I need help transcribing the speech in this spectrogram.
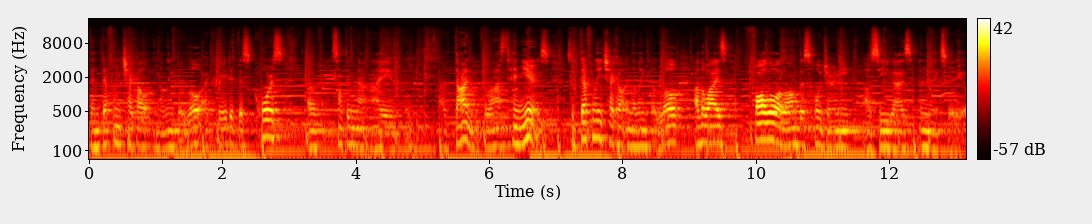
then definitely check out in the link below. I created this course of something that I I've done for the last 10 years. So definitely check out in the link below. Otherwise, follow along this whole journey. I'll see you guys in the next video.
